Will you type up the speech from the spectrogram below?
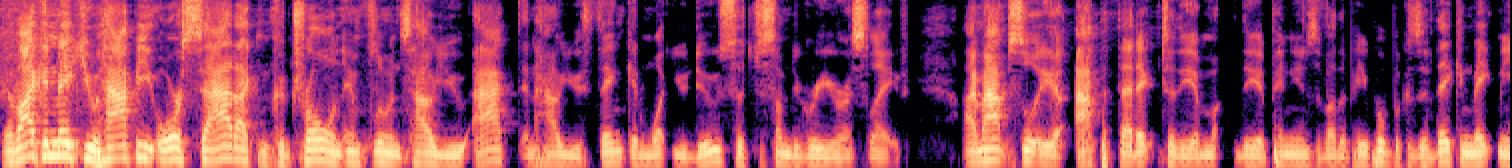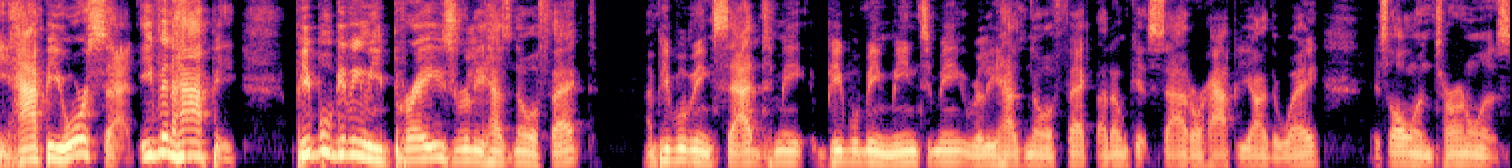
If I can make you happy or sad, I can control and influence how you act and how you think and what you do. So to some degree, you're a slave. I'm absolutely apathetic to the the opinions of other people because if they can make me happy or sad, even happy, people giving me praise really has no effect. And people being sad to me, people being mean to me really has no effect. I don't get sad or happy either way. It's all internal as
